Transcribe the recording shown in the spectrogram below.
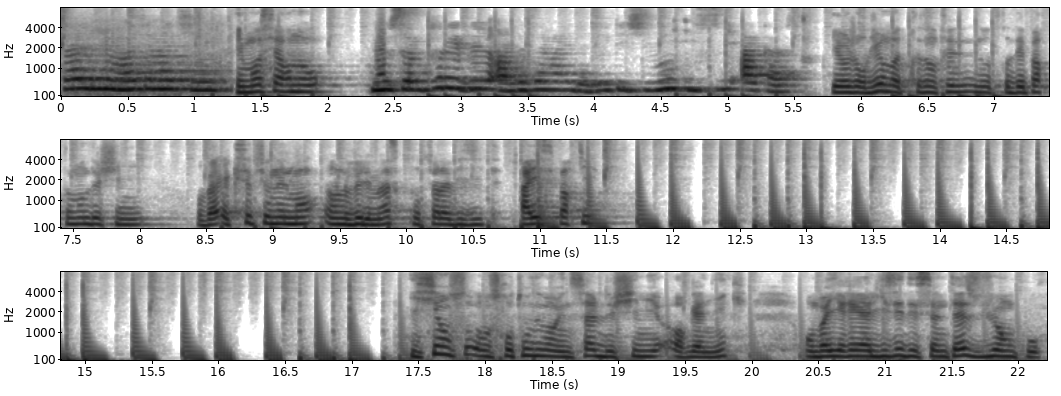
Salut, moi c'est Mathilde. Et moi c'est Arnaud. Nous sommes tous les deux en deuxième année de Chimie ici à Castres. Et aujourd'hui on va te présenter notre département de chimie. On va exceptionnellement enlever les masques pour te faire la visite. Allez c'est parti Ici on se, on se retrouve devant une salle de chimie organique. On va y réaliser des synthèses vues en cours.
